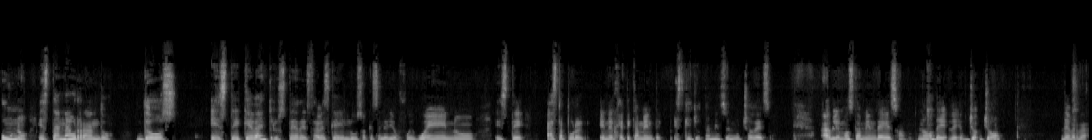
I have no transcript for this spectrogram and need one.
Uno, están ahorrando. Dos, este, queda entre ustedes. Sabes que el uso que se le dio fue bueno, este, hasta por energéticamente. Es que yo también soy mucho de eso. Hablemos también de eso, ¿no? De, de yo, yo, de verdad,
